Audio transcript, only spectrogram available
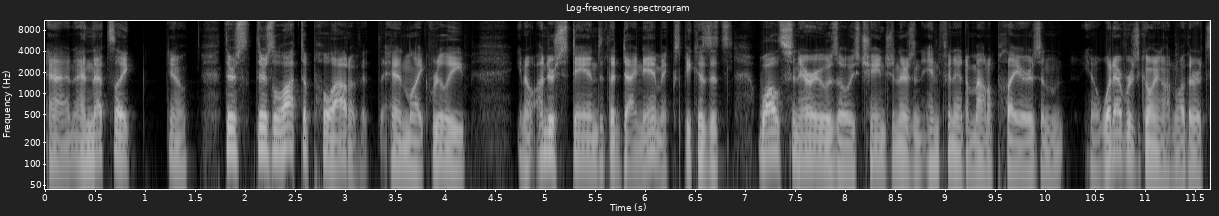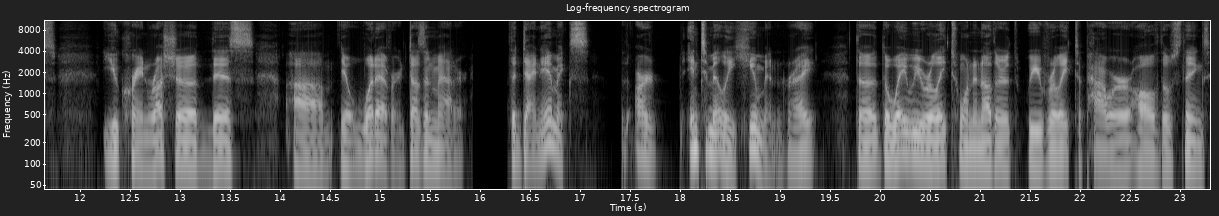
and and that's like you know there's there's a lot to pull out of it and like really you know understand the dynamics because it's while scenario is always changing there's an infinite amount of players and you know whatever's going on whether it's ukraine russia this um, you know whatever it doesn't matter. The dynamics are intimately human right? The the way we relate to one another we relate to power all of those things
